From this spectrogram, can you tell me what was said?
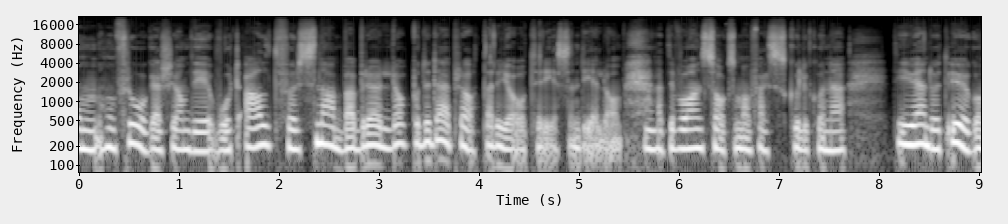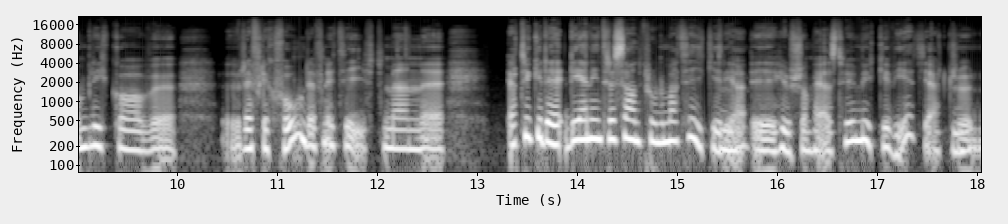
om hon frågar sig om det är vårt alltför snabba bröllop. Och det där pratade jag och Therese en del om. Mm. Att det var en sak som man faktiskt skulle kunna... Det är ju ändå ett ögonblick av eh, reflektion definitivt. Men eh, jag tycker det, det, är en intressant problematik i det, mm. hur som helst. Hur mycket vet Gertrud? Mm.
